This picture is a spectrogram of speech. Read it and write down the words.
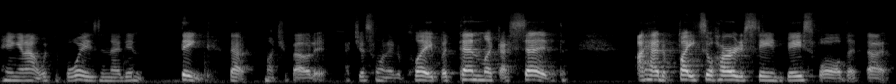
hanging out with the boys and I didn't think that much about it. I just wanted to play. But then, like I said, I had to fight so hard to stay in baseball that that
